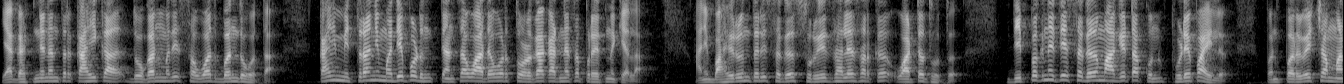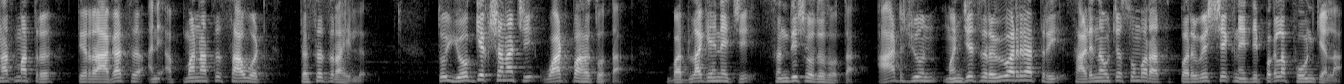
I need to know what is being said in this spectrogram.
या घटनेनंतर काही काळ दोघांमध्ये संवाद बंद होता. काही मित्रांनी मध्ये पडून त्यांचा वादावर तोडगा काढण्याचा प्रयत्न केला आणि बाहेरून तरी सगळं सुरळीत झाल्यासारखं वाटत होतं. दीपकने ते सगळं मागे टाकून पुढे पाहिलं पण परवेजच्या मनात मात्र ते रागाचं आणि अपमानाचं सावट तसंच राहिलं. तो योग्य क्षणाची वाट पाहत होता. बदला घेण्याची संधी शोधत होता. आठ जून म्हणजेच रविवारी रात्री साडेनऊच्या सुमारास परवेश शेखने दीपकला फोन केला.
